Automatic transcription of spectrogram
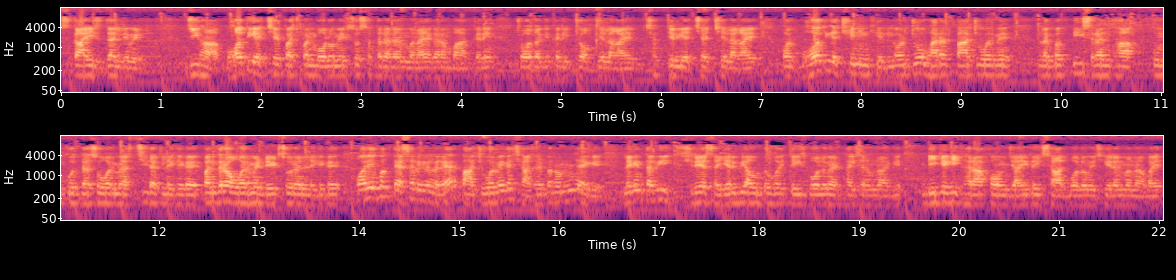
sky is the limit जी हाँ बहुत ही अच्छे पचपन बॉलों में 117 रन बनाए, अगर हम बात करें, चौदह के करीब चौके लगाए, छक्के भी अच्छे अच्छे लगाए और बहुत ही अच्छी इनिंग खेली। और जो भारत पाँच ओवर में लगभग तीस रन था, उनको दस ओवर में अस्सी तक लेके गए, पंद्रह ओवर में डेढ़ रन लेके गए। और एक वक्त ऐसा लगने लगा, यार, पाँच ओवर में क्या छियासठ पर रन जाएँगे? लेकिन तभी श्रेयस अय्यर भी आउट हो गए, तेईस बॉलों में अट्ठाईस रन बना के। डीके की खराब फॉर्म जारी रही, सात बॉलों में छह रन बना पाए।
